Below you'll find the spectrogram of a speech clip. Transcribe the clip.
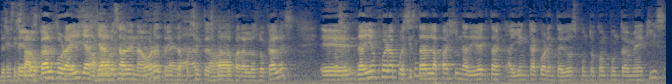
este, local por ahí ya, ya lo saben ahora, La- la 30% de descuento para los locales. Eh, de ahí en fuera pues está la página directa ahí en k42.com.mx,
